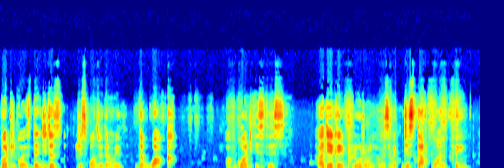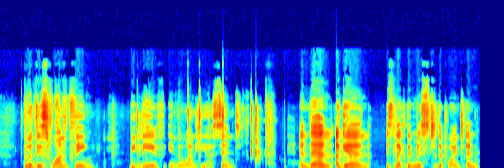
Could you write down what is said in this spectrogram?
God requires? Then Jesus responds with them with, the work of God is this. Hajaweka plural. Amesema just that one thing. Do this one thing. believe in the one he has sent. And then again, it's like they missed the point, and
